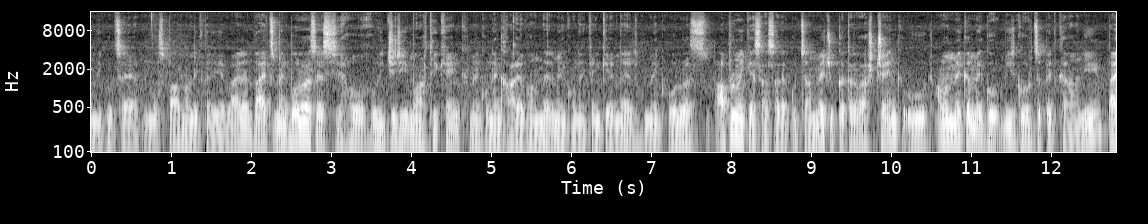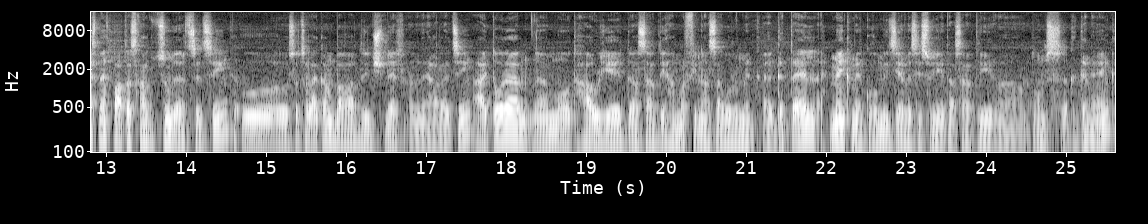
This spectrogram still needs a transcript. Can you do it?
միգուցե սպառնալիքներ եւ այլն, բայց մենք բոլորս այս հողի ջրի մարդիկ ենք, մենք ունենք հարևաններ, մենք ունենք ընկերներ, մենք բոլորս ապրում ենք այս հասարակության մեջ ու կտրված չենք ու ամեն մեկը մեր գործը պետք է անի, բայց նաև պատասխանատվություն վերցրեցինք ու սոցիալական բաղադրիչներ ներառեցինք։ Այդ օրը մոտ 100 երիտասարդի համար ֆինանսավորում ենք գտել։ Մենք մեր կողմից եւս 50 երիտասարդի տոմս կգնենք։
